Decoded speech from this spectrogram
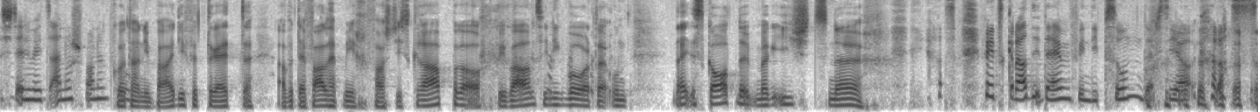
stelle ich mir jetzt auch noch spannend vor. Gut, habe ich beide vertreten, aber der Fall hat mich fast ins Grab gebracht. Ich bin wahnsinnig geworden und nein, es geht nicht, man ist zu nah. Also, jetzt gerade in dem finde ich besonders, ja, krass.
